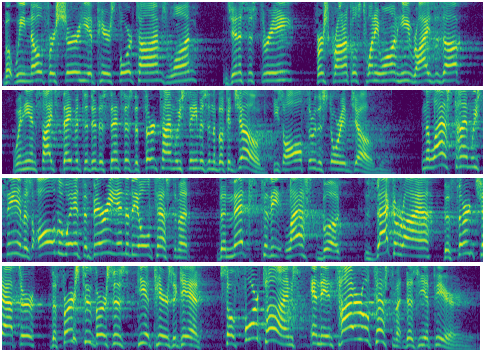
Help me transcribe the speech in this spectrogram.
but we know for sure he appears four times. One, Genesis 3, 1 Chronicles 21, he rises up when he incites David to do the census. The third time we see him is in the book of Job. He's all through the story of Job. And the last time we see him is all the way at the very end of the Old Testament, the next to the last book, Zechariah, the third chapter, the first two verses, he appears again. So, four times in the entire Old Testament does he appear.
